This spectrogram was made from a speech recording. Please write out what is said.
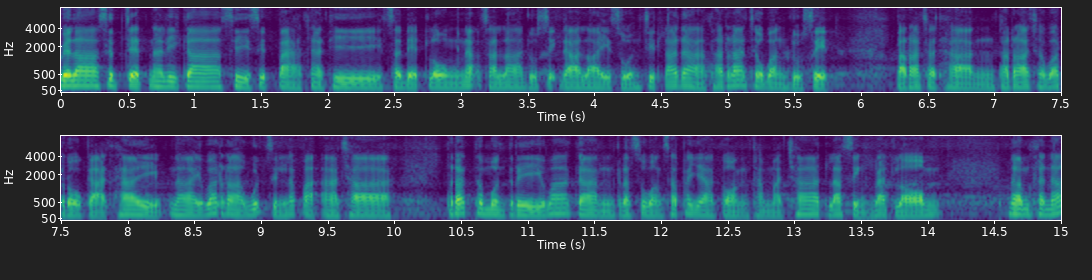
เวลา 17 นาฬิกา 48 นาที เสด็จลงณศาลาดุสิตดาลัย สวนจิตรดา พระราชวังดุสิต พระราชทาน พระราชวโรกาสให้ นายวราวุฒิศิลปะอาชา รัฐมนตรีว่าการกระทรวงทรัพยากรธรรมชาติและสิ่งแวดล้อม นำคณะ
